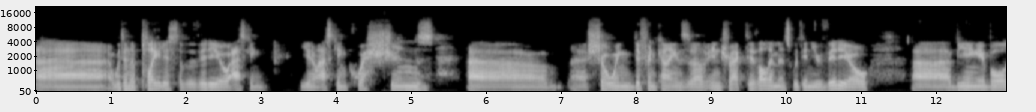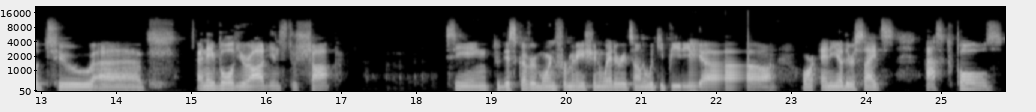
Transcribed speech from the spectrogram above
uh, within a playlist of the video asking you know asking questions uh, uh, showing different kinds of interactive elements within your video uh, being able to uh, enable your audience to shop, seeing, to discover more information, whether it's on Wikipedia uh, or any other sites, ask polls,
